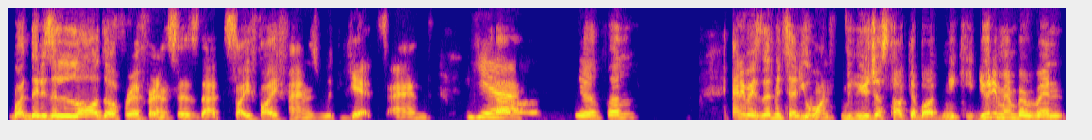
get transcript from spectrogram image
but there is a lot of references that sci-fi fans would get and yeah uh, yeah, well. Anyways, let me tell you one. You just talked about Mickey. Do you remember when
